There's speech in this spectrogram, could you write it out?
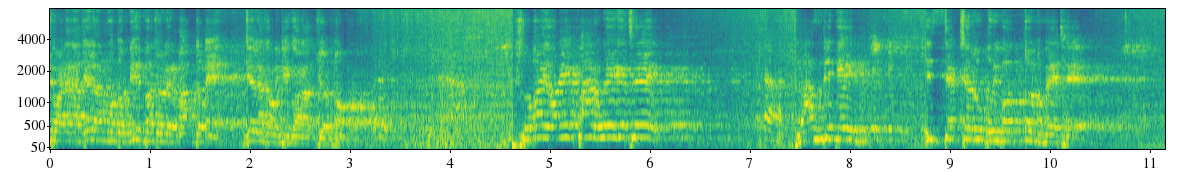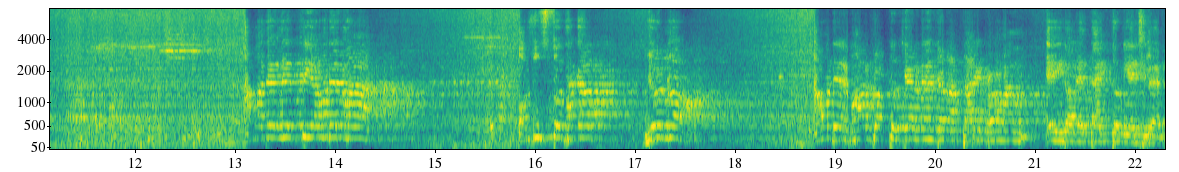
চুয়াডাঙ্গা জেলার মতো নির্বাচনের মাধ্যমে জেলা কমিটি করার জন্য। সময় অনেক পার হয়ে গেছে। রাজনীতির স্ট্রাকচারও পরিবর্তন হয়েছে। আমাদের নেত্রী, আমাদের মা অসুস্থ থাকার জন্য আমাদের ভারপ্রাপ্ত চেয়ারম্যান জনাব তারেক রহমান এই দলের দায়িত্ব নিয়েছিলেন।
